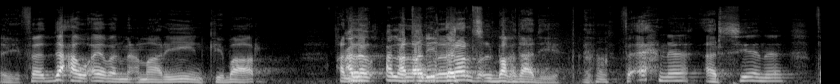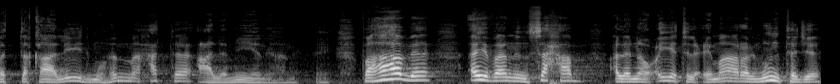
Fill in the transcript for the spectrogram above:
إي فدعوا أيضا معماريين كبار على على, على, طريقة الغرض البغدادية. فإحنا أرسينا فالتقاليد مهمة حتى عالميا يعني. فهذا أيضا انسحب على نوعية العمارة المنتجة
